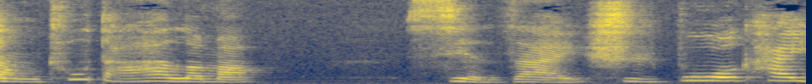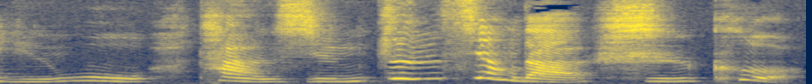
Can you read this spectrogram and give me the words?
想出答案了吗？现在是拨开云雾探寻真相的时刻。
